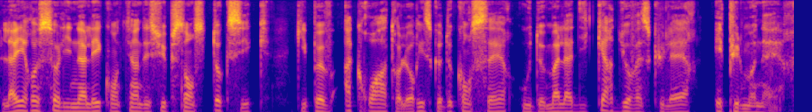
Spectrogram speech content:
l'aérosol inhalé contient des substances toxiques qui peuvent accroître le risque de cancer ou de maladies cardiovasculaires et pulmonaires.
